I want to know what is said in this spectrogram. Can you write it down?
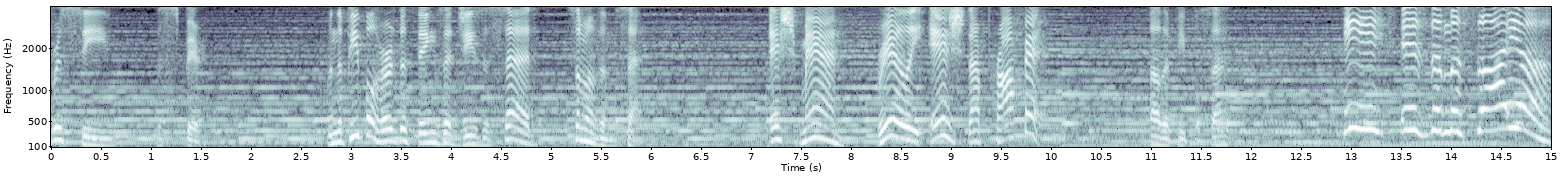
receive the Spirit. When the people heard the things that Jesus said, some of them said, This man really is the prophet. Other people said, He is the Messiah.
